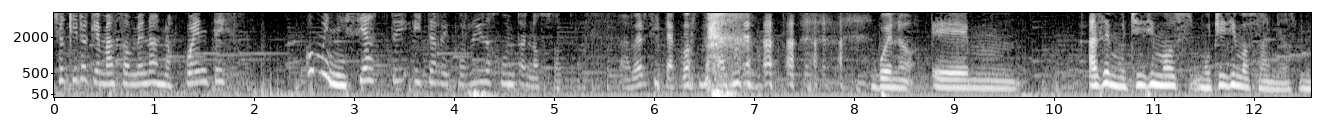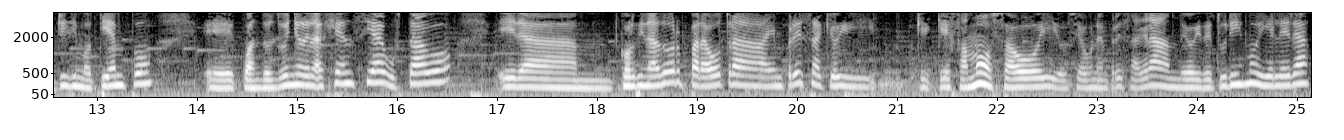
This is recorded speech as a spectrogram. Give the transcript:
yo quiero que más o menos nos cuentes cómo iniciaste este recorrido junto a nosotros. A ver si te acordás. Bueno, eh, hace muchísimos, muchísimos años, muchísimo tiempo, eh, cuando el dueño de la agencia, Gustavo, era mm, coordinador para otra empresa que hoy que, que es famosa hoy, o sea, una empresa grande hoy de turismo, y él era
